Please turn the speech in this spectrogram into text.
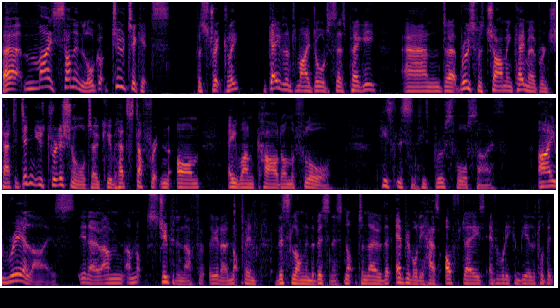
Uh, my son-in-law got two tickets for Strictly. Gave them to my daughter, says Peggy. And uh, Bruce was charming, came over and chatted. Didn't use traditional autocue, but had stuff written on A1 card on the floor. He's, listen, he's Bruce Forsyth. I realise, you know, I'm, I'm not stupid enough, you know, not been this long in the business, not to know that everybody has off days, everybody can be a little bit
